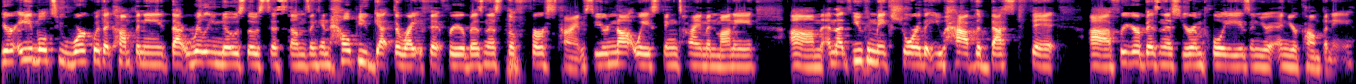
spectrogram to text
you're able to work with a company that really knows those systems and can help you get the right fit for your business the first time. So you're not wasting time and money, um, and that you can make sure that you have the best fit uh, for your business, your employees, and your and your company.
